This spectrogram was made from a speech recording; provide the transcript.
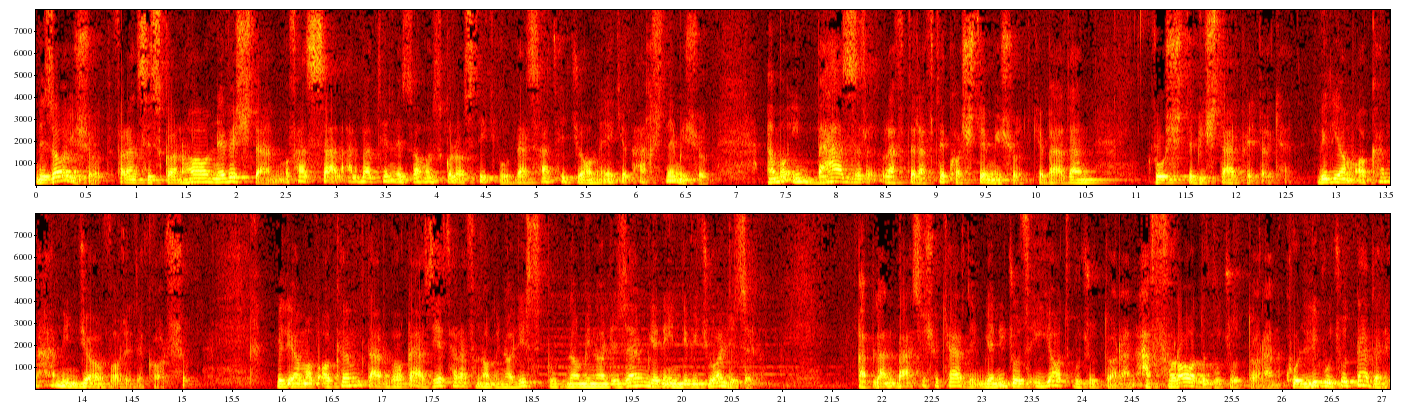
نزاعی شد. فرانسیسکان ها نوشتن. مفصل. البته نزاع ها سکولاستیک بود. در سطح جامعه که پخش نمی‌شد. اما این بذر رفته رفته کاشته می‌شد که بعدا رشد بیشتر پیدا کرد. ویلیام آکم همینجا وارد کار شد. ویلیام آکم در واقع از یه طرف نامینالیست بود. نامینالیزم یعنی ایندیویدوالیزم قبلا بحثشو کردیم. یعنی جزئیات وجود دارن. افراد وجود دارن. کلی وجود نداره.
